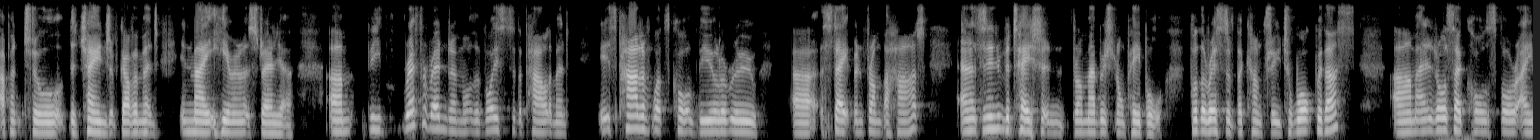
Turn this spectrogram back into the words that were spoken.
up until the change of government in May here in Australia. Um, the referendum or the voice to the parliament is part of what's called the Uluru uh, Statement from the Heart, and it's an invitation from Aboriginal people for the rest of the country to walk with us. Um, and it also calls for a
